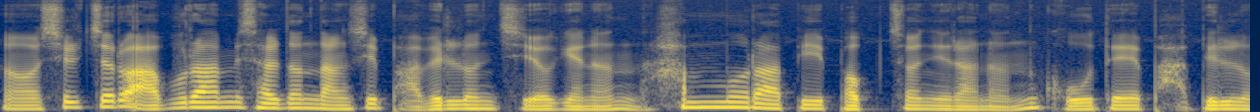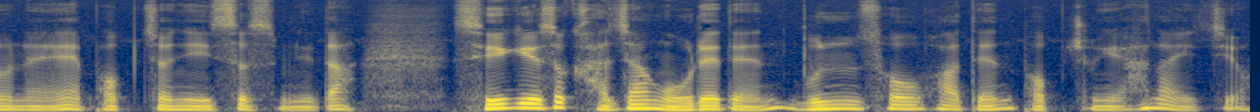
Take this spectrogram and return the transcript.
어, 실제로 아브라함이 살던 당시 바빌론 지역에는 함무라비 법전이라는 고대 바빌론의 법전이 있었습니다. 세계에서 가장 오래된 문서화된 법 중에 하나이지요.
